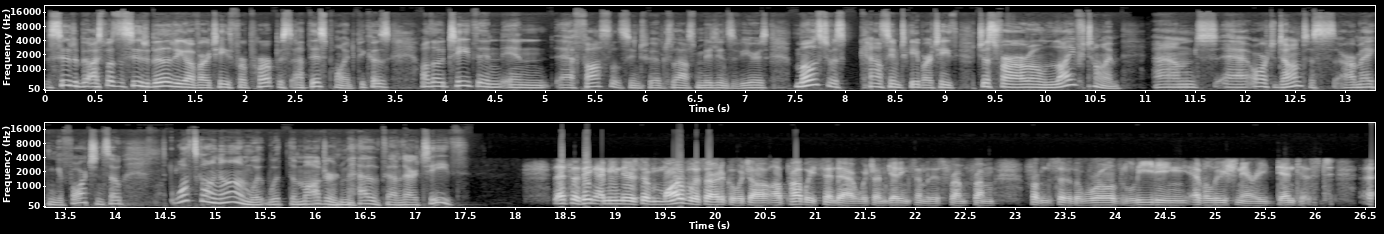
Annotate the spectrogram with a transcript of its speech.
the suitability, I suppose, the suitability of our teeth for purpose at this point, because although teeth in in uh, fossils seem to be able to last millions of years, most of us can't seem to keep our teeth just for our own lifetime, and uh, orthodontists are making a fortune. So, what's going on with with the modern mouth and our teeth? That's the thing. I mean, there's a marvelous article which I'll, I'll probably send out, which I'm getting some of this from from from sort of the world's leading evolutionary dentist, uh,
